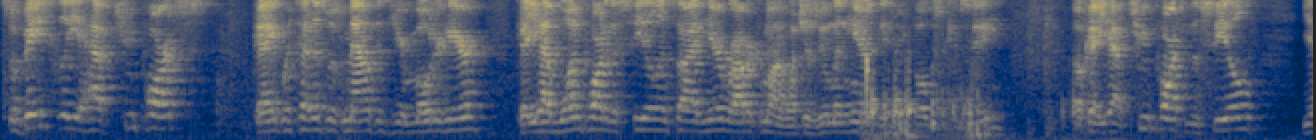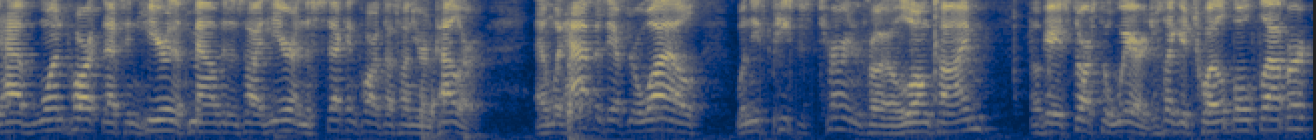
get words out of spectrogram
so basically you have two parts. Okay, pretend this was mounted to your motor here. Okay, you have one part of the seal inside here. Robert, come on, I want you to zoom in here so these folks can see. Okay, you have two parts of the seal. You have one part that's in here that's mounted inside here, and the second part that's on your impeller. And what happens after a while, when these pieces turn for a long time, okay, it starts to wear. Just like your toilet bowl flapper,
